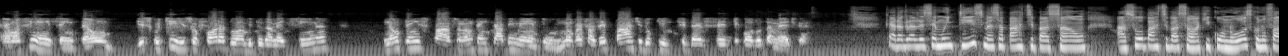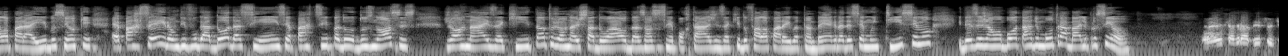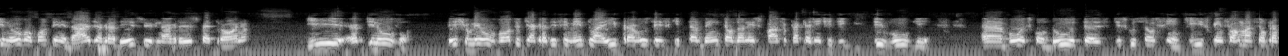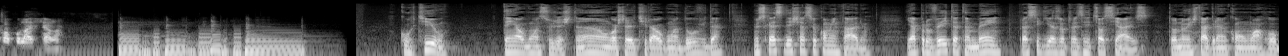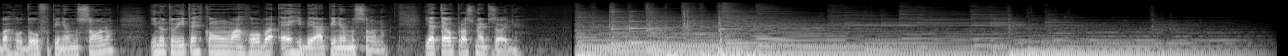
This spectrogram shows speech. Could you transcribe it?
é uma ciência. Então, discutir isso fora do âmbito da medicina não tem espaço, não tem cabimento, não vai fazer parte do que se deve ser de conduta médica. Quero agradecer muitíssimo essa participação, a sua participação aqui conosco no Fala Paraíba. O senhor que é parceiro, um divulgador da ciência, participa do, dos nossos jornais aqui, tanto o Jornal Estadual, das nossas reportagens aqui do Fala Paraíba também. Agradecer muitíssimo e desejar uma boa tarde, um bom trabalho para o senhor. É, eu que agradeço de novo a oportunidade, agradeço, Ivna, agradeço Petrônio. E, é, de novo, deixo o meu voto de agradecimento aí para vocês que também estão dando espaço para que a gente divulgue uh, boas condutas, discussão científica, informação para a população. Curtiu? Tem alguma sugestão? Gostaria de tirar alguma dúvida? Não esquece de deixar seu comentário. E aproveita também para seguir as outras redes sociais. Estou no Instagram com o arroba Rodolfo Pneumosono e no Twitter com o arroba RBA Pneumosono. E até o próximo episódio.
